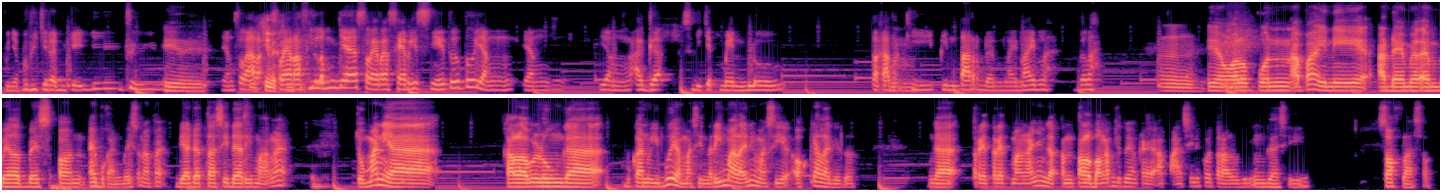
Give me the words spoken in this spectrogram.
punya pemikiran kayak gitu Iya, iya. yang selera Iya. selera filmnya, selera seriesnya itu tuh yang yang yang agak sedikit main blow, teka-teki, pintar dan lain-lain lah. Itulah. Hmm. Iya, walaupun apa ini ada embel-embel based on eh bukan based on apa diadaptasi dari manga. Cuman ya kalau lu nggak bukan wibu ya masih nerima lah ini masih oke lah gitu. Nggak trade-trade manganya nggak kental banget gitu yang kayak apaan sih ini kok terlalu gini enggak sih. Soft lah soft.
